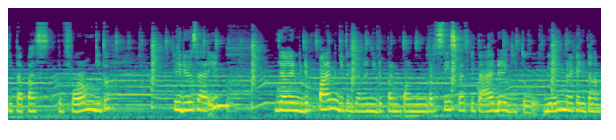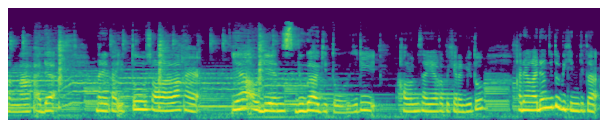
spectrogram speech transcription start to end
kita pas perform gitu ya diusahain jangan di depan gitu jangan di depan panggung persis pas kita ada gitu. Biarin mereka di tengah-tengah ada mereka itu seolah-olah kayak ya audiens juga gitu. Jadi kalau misalnya kepikiran gitu kadang-kadang itu bikin kita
